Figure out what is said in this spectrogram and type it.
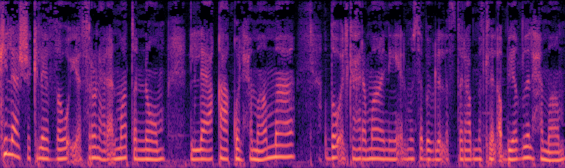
كلا شكلي الضوء يأثرون على أنماط النوم للعقاق والحمام مع الضوء الكهرماني المسبب للاضطراب مثل الأبيض للحمام.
